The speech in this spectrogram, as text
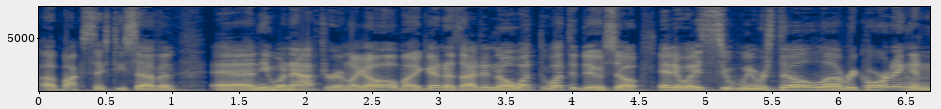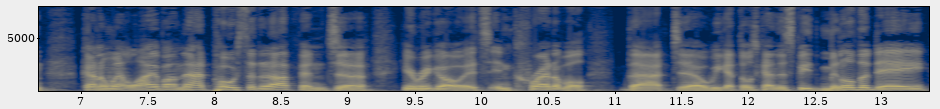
a buck sixty-seven, and he went after him like, "Oh my goodness, I didn't know what what to do." So, anyways, we were still uh, recording and kind of went live on that, posted it up, and uh, here we go. It's incredible that uh, we got those kinds of speeds. Middle of the day,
